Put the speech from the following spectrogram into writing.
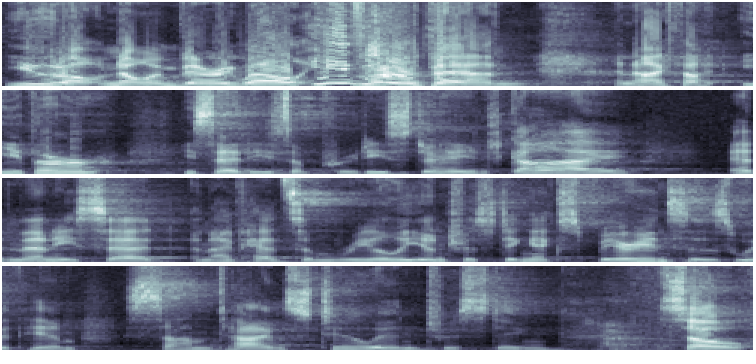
you don't know him very well either, then. And I thought, Either? He said, He's a pretty strange guy. And then he said, and I've had some really interesting experiences with him, sometimes too interesting. So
